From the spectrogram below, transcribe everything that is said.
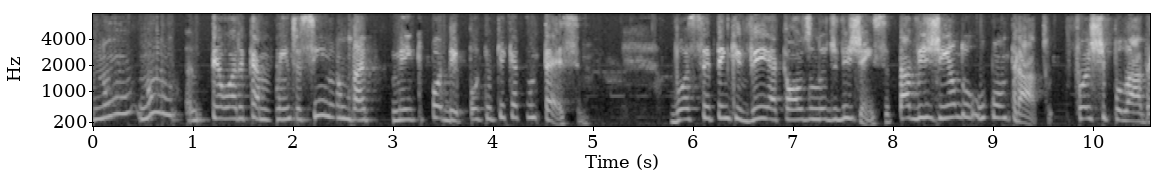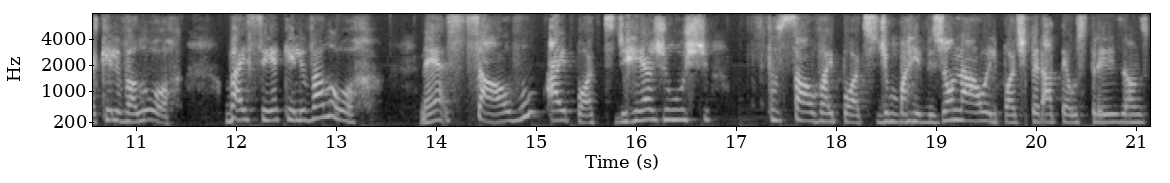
não, não, teoricamente assim não vai meio que poder, porque o que que acontece? Você tem que ver a cláusula de vigência. Está vigendo o contrato, foi estipulado aquele valor, vai ser aquele valor, né? Salvo a hipótese de reajuste, salvo a hipótese de uma revisional, ele pode esperar até os três anos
